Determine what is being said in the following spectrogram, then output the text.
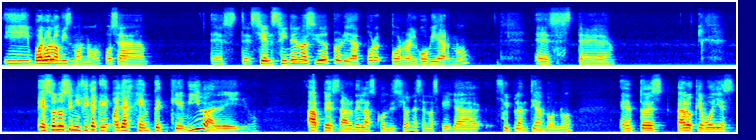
Y vuelvo a lo mismo, ¿no? O sea, este, si el cine no ha sido prioridad por, por el gobierno, este, eso no significa que no haya gente que viva de ello, a pesar de las condiciones en las que ya fui planteando, ¿no? Entonces, a lo que voy es,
